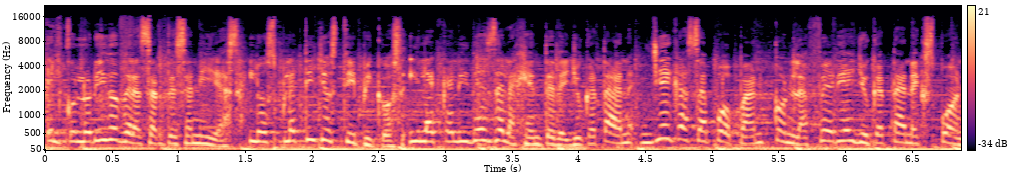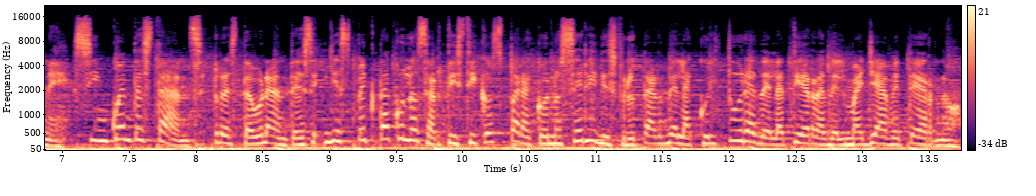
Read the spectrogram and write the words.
El colorido de las artesanías, los platillos típicos y la calidez de la gente de Yucatán llega a Zapopan con la Feria Yucatán Expone. 50 stands, restaurantes y espectáculos artísticos para conocer y disfrutar de la cultura de la tierra del Mayab eterno.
